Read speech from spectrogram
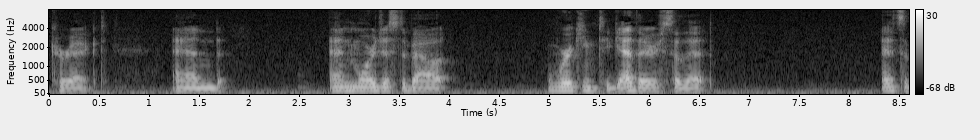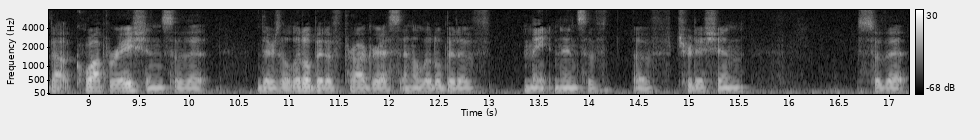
correct and and more just about working together so that it's about cooperation so that there's a little bit of progress and a little bit of maintenance of of tradition so that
